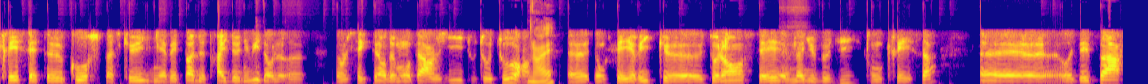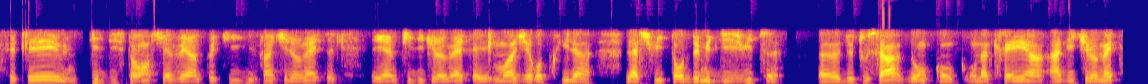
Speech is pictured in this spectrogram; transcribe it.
créé cette euh, course parce qu'il n'y avait pas de trail de nuit dans le, dans le secteur de Montargis, tout autour. Ouais. Euh, donc c'est Eric euh, Tollens et Manu Bedi qui ont créé ça. Euh, au départ, c'était une petite distance. Il y avait un petit 20 km et un petit 10 km. Et moi, j'ai repris la, la suite en 2018 euh, de tout ça. Donc, on, on a créé un, un 10 km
